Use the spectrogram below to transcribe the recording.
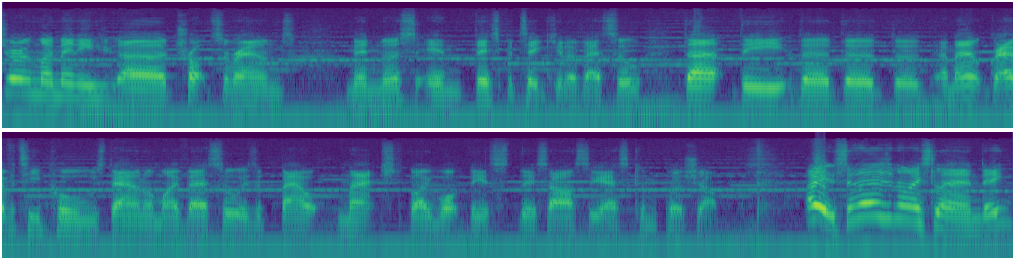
during my many uh, trots around Minmus in this particular vessel that the, the, the, the amount gravity pulls down on my vessel is about matched by what this, this RCS can push up. Okay, so there's a nice landing,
